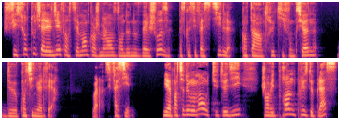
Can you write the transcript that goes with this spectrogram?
Je suis surtout challengée forcément quand je me lance dans de nouvelles choses, parce que c'est facile quand tu as un truc qui fonctionne de continuer à le faire. Voilà, c'est facile. Mais à partir du moment où tu te dis, j'ai envie de prendre plus de place,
